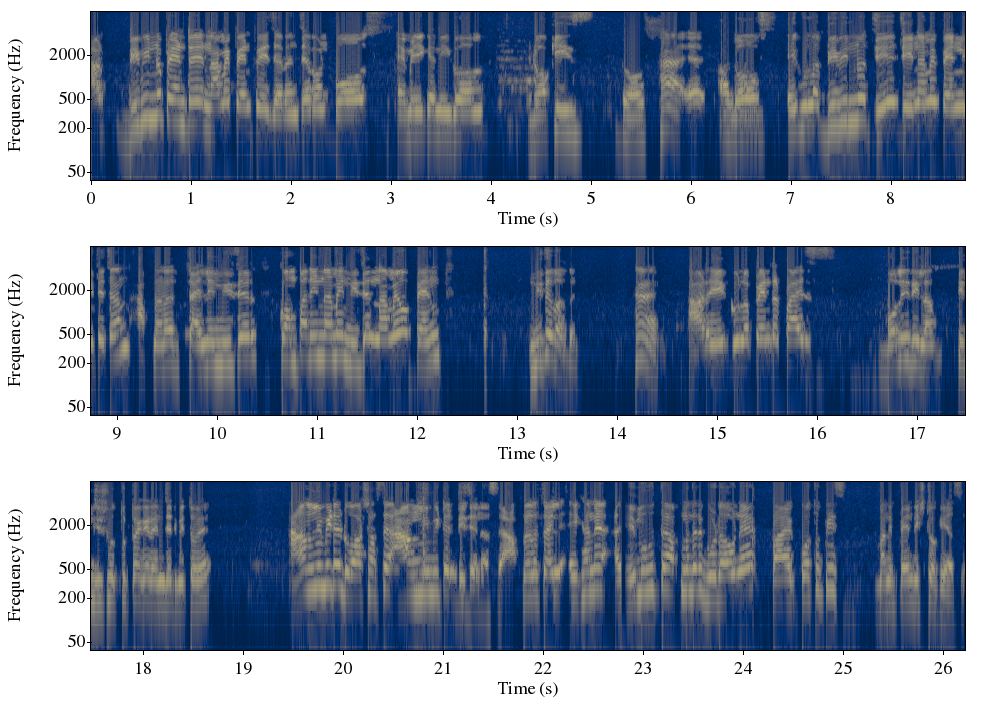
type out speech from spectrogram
আর বিভিন্ন প্যান্টে নামে প্যান্ট পেয়ে যাবেন যেমন বস আমেরিকান ইগল রকিজ হ্যাঁ এগুলা বিভিন্ন যে যে নামে প্যান্ট নিতে চান আপনারা চাইলে নিজের কোম্পানির নামে নিজের নামেও প্যান্ট নিতে পারবেন। হ্যাঁ আর এইগুলো প্যান্টের প্রাইস বলেই দিলাম তিনশো সত্তর টাকা রেঞ্জের ভিতরে। আনলিমিটেড ওয়াশ আছে আনলিমিটেড ডিজাইন আছে। আপনারা চাইলে এখানে এই মুহূর্তে আপনাদের গোডাউনে প্রায় কত পিস মানে প্যান্ট স্টকে আছে?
